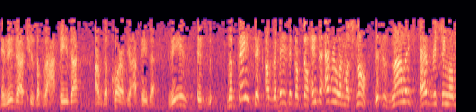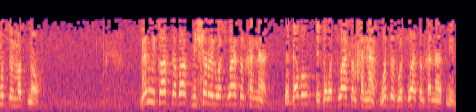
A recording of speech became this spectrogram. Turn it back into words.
And these are issues of the aqidah, of the core of your aqidah. These is the basic of the basic of Tawheed that everyone must know. This is knowledge every single Muslim must know. Then we talked about min sharr al-waswas al-khannas. The devil is the waswas al-khannas. What does waswas al-khannas mean?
